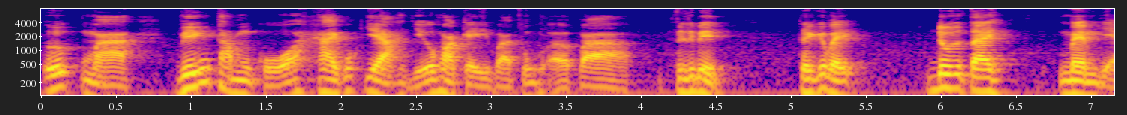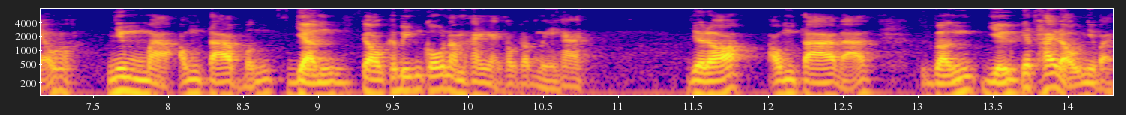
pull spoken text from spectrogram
ước mà viếng thăm của hai quốc gia giữa Hoa Kỳ và Trung ờ, và Philippines. Thì quý vị, Duterte mềm dẻo rồi, nhưng mà ông ta vẫn giận cho cái biến cố năm 2012. Do đó, ông ta đã vẫn giữ cái thái độ như vậy.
